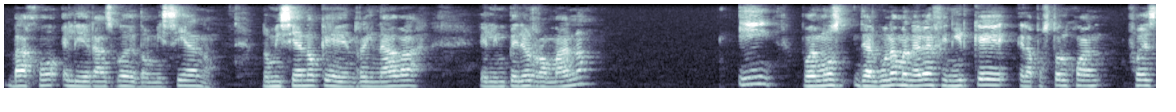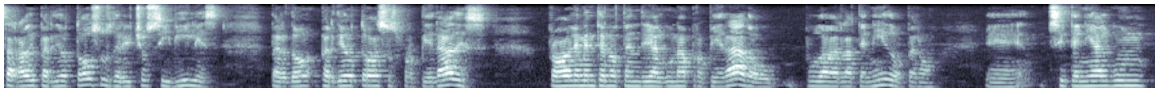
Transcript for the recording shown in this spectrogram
bajo el liderazgo de Domiciano. Domiciano que reinaba el imperio romano y podemos de alguna manera definir que el apóstol Juan fue desterrado y perdió todos sus derechos civiles, perdió, todas sus propiedades. Probablemente no tendría alguna propiedad o pudo haberla tenido, pero eh, si tenía algún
